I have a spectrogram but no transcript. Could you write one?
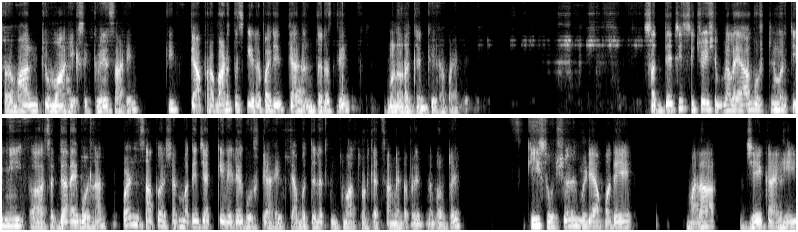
प्रमाण किंवा एक सिक्वेन्स आहे, की त्या प्रमाणातच केलं पाहिजे. त्यानंतरच ते मनोरंजन केलं पाहिजे. सध्याची सिच्युएशन मला या गोष्टींवरती मी अ, सध्या नाही बोलणार. पण 7 वर्षांमध्ये ज्या केलेल्या गोष्टी आहेत त्याबद्दलच मी तुम्हाला थोडक्यात सांगण्याचा प्रयत्न करतोय, की सोशल मीडियामध्ये मला जे काही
